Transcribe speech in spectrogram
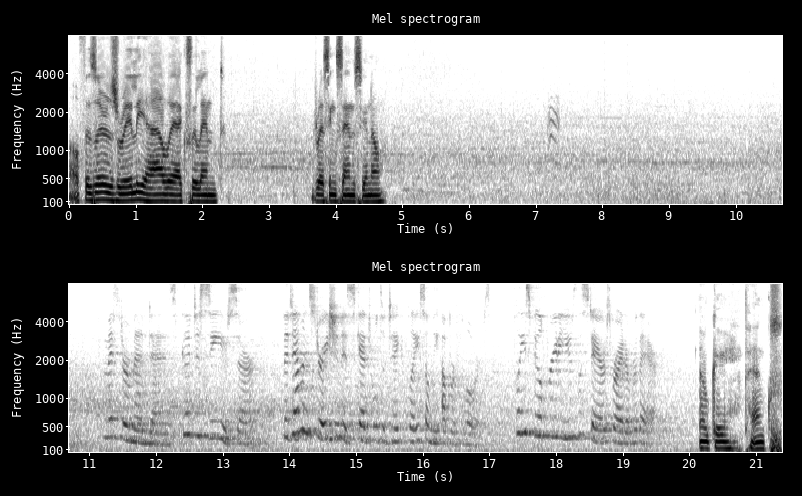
Officers really have an excellent dressing sense, you know. Mr. Mendez, good to see you, sir. The demonstration is scheduled to take place on the upper floors. Please feel free to use the stairs right over there. Okay, thanks.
